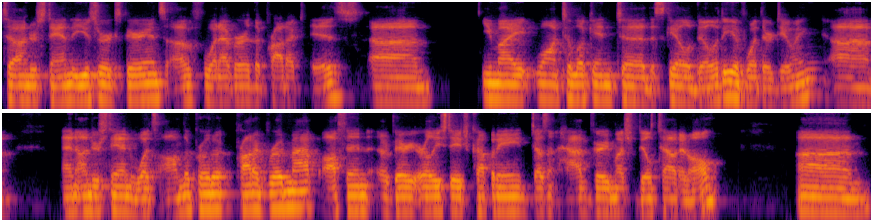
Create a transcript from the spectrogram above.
to understand the user experience of whatever the product is. Um, you might want to look into the scalability of what they're doing. Um, and understand what's on the product product roadmap. Often, a very early stage company doesn't have very much built out at all. Um,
